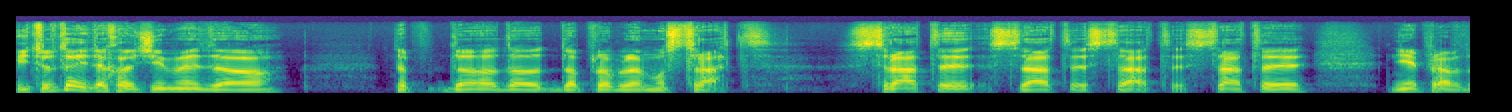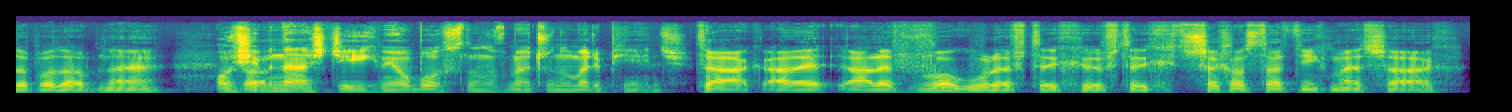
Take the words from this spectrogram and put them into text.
I tutaj dochodzimy do, do, do, do, do problemu strat. Straty, straty, straty. Straty nieprawdopodobne. 18 ich miał Boston w meczu numer 5. Tak, ale, ale w ogóle w tych, w tych trzech ostatnich meczach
